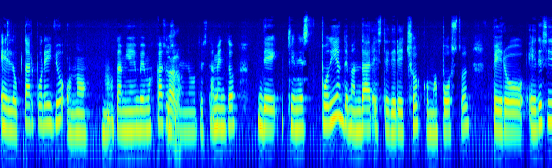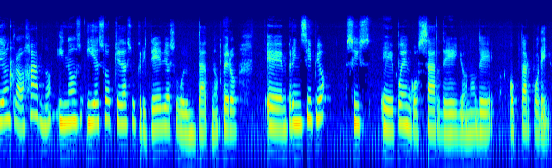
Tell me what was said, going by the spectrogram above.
el optar por ello o no. ¿no? También vemos casos en el Nuevo Testamento de quienes podían demandar este derecho como apóstol, pero eh, decidieron trabajar, ¿no? Y, no, y eso queda a su criterio, a su voluntad, ¿no? Pero eh, en principio sí eh, pueden gozar de ello, ¿no? De optar por ello.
